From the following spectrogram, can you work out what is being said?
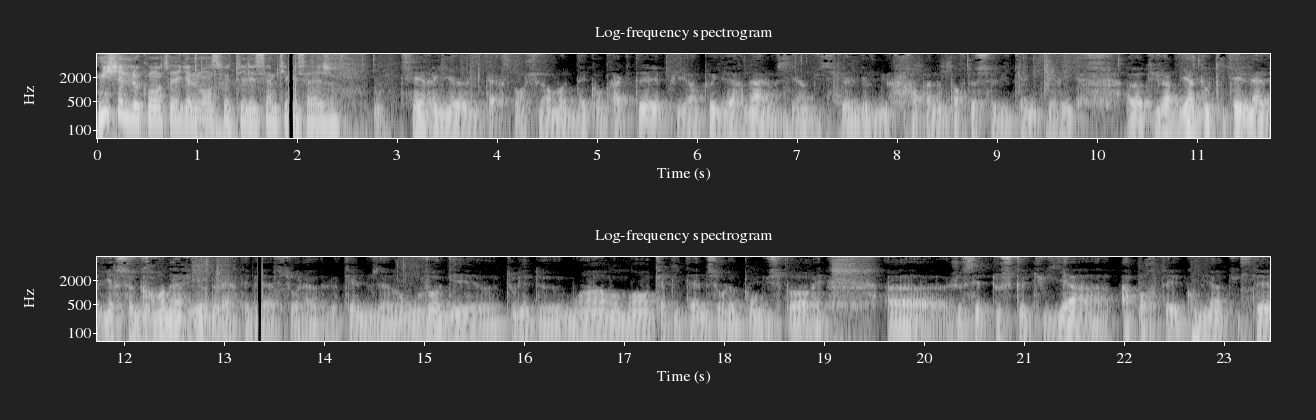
Michel Lecomte a également souhaité laisser un petit message. Thierry euh, bon, je suis en mode décontracté et puis un peu hivernal aussi, hein, puisqu'il est venu frapper à nos portes ce week-end, Thierry. Euh, tu vas bientôt quitter le navire, ce grand navire de l'RTBF sur lequel nous avons vogué euh, tous les deux, moi un moment capitaine sur le pont du sport et je sais tout ce que tu y as apporté, combien tu t'es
